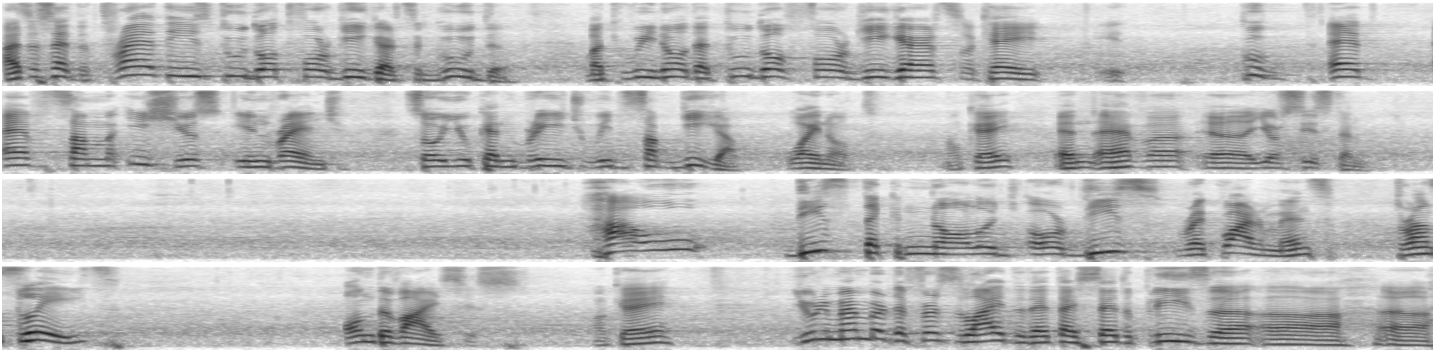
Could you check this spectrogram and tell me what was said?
as I said, the thread is 2.4 gigahertz, good, but we know that 2.4 gigahertz, okay, could add, have some issues in range. So you can bridge with sub-giga, why not, okay? And have uh, uh, your system. How this technology or these requirements translate on devices, okay? You remember the first slide that I said, please uh, uh, uh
